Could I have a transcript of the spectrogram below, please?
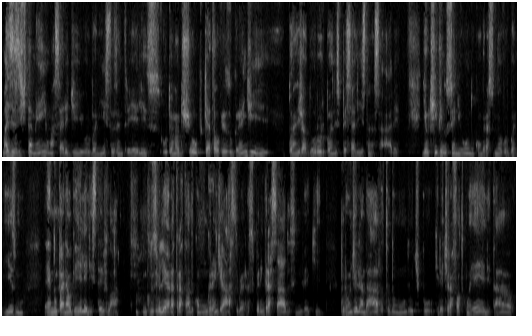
Mas existe também uma série de urbanistas, entre eles o Donald Shoup, que é talvez o grande planejador urbano especialista nessa área. E eu tive no CNU, no Congresso do Novo Urbanismo, é, no painel dele, ele esteve lá. Inclusive ele era tratado como um grande astro, era super engraçado assim ver que por onde ele andava, todo mundo tipo queria tirar foto com ele e tal.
